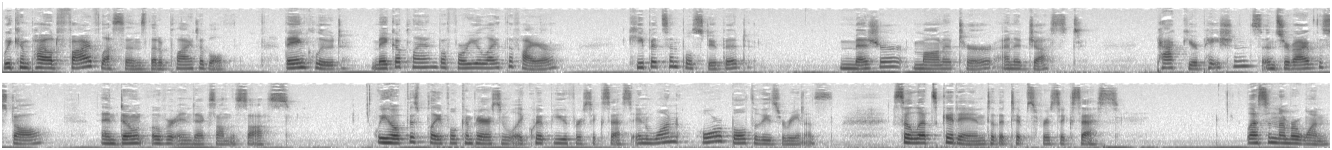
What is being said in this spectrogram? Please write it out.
we compiled five lessons that apply to both. They include make a plan before you light the fire, keep it simple, stupid, measure, monitor, and adjust, Pack your patience and survive the stall, and don't over index on the sauce. We hope this playful comparison will equip you for success in one or both of these arenas. So let's get into the tips for success. Lesson number one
